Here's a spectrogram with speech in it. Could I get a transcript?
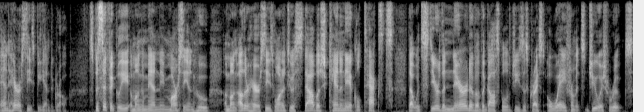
And heresies began to grow, specifically among a man named Marcion, who, among other heresies, wanted to establish canonical texts that would steer the narrative of the gospel of Jesus Christ away from its Jewish roots.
